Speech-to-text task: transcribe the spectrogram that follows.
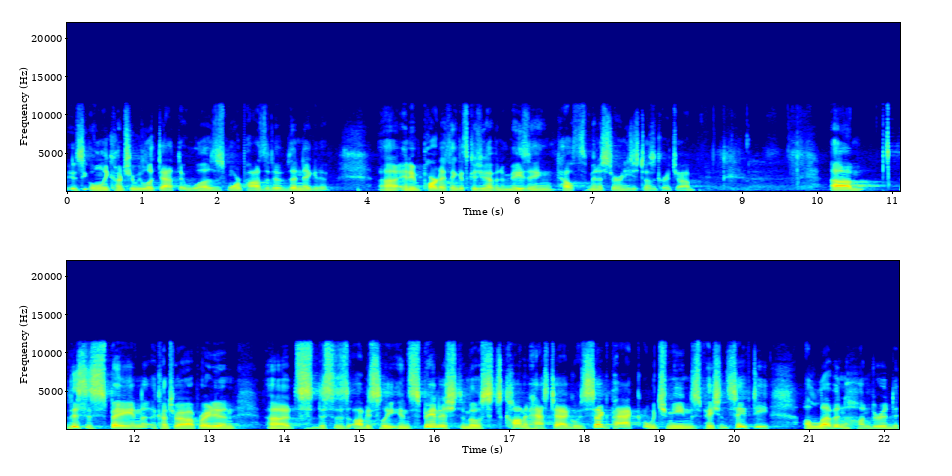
it's the only country we looked at that was more positive than negative. Uh, and in part, I think it's because you have an amazing health minister and he just does a great job. Um, this is Spain, a country I operate in. Uh, this is obviously in Spanish. The most common hashtag was SEGPAC, which means patient safety. 1,100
